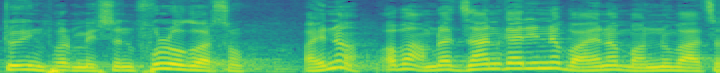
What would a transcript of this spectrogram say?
त्यो इन्फर्मेसन फ्लो गर्छौँ। होइन? अब हामीलाई जानकारी नै भएन भन्नुभएको छ।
